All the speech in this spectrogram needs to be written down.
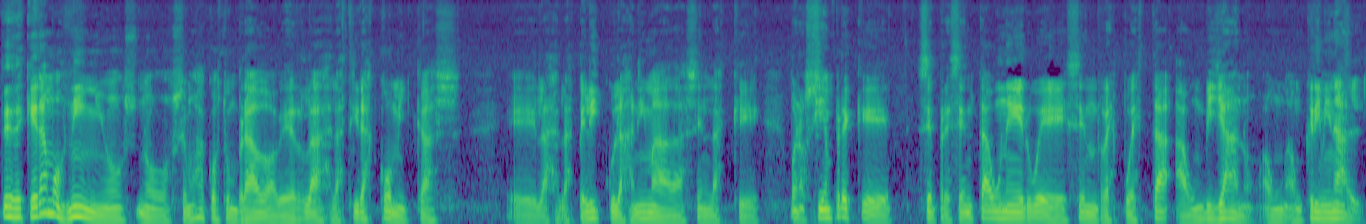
Desde que éramos niños nos hemos acostumbrado a ver las, las tiras cómicas, eh, las, las películas animadas en las que, bueno, siempre que se presenta un héroe es en respuesta a un villano, a un, a un criminal.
